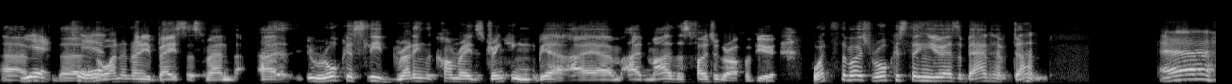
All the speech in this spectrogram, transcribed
um, yeah, the, yeah. the one and only bassist, man, uh, raucously running the comrades, drinking beer. I um, I admire this photograph of you. What's the most raucous thing you as a band have done? Uh,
